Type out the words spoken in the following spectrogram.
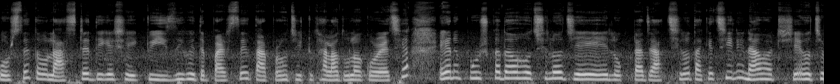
করছে। তো লাস্টের দিকে সে একটু ইজি হইতে পারছে। তারপর হচ্ছে একটু খেলাধুলা করেছে। এখানে পুরস্কার দেওয়া হচ্ছিল যে লোকটা যাচ্ছিল, তাকে চিনি না বাট সে হচ্ছে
